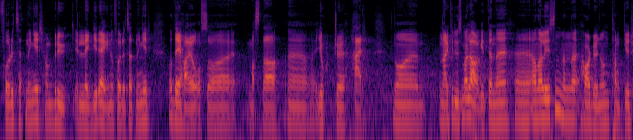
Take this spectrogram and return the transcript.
forutsetninger. Bruker, legger egne forutsetninger. Og det har jo også Masta gjort her. Nå nå er det ikke du som har laget denne eh, analysen, men eh, har du noen tanker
